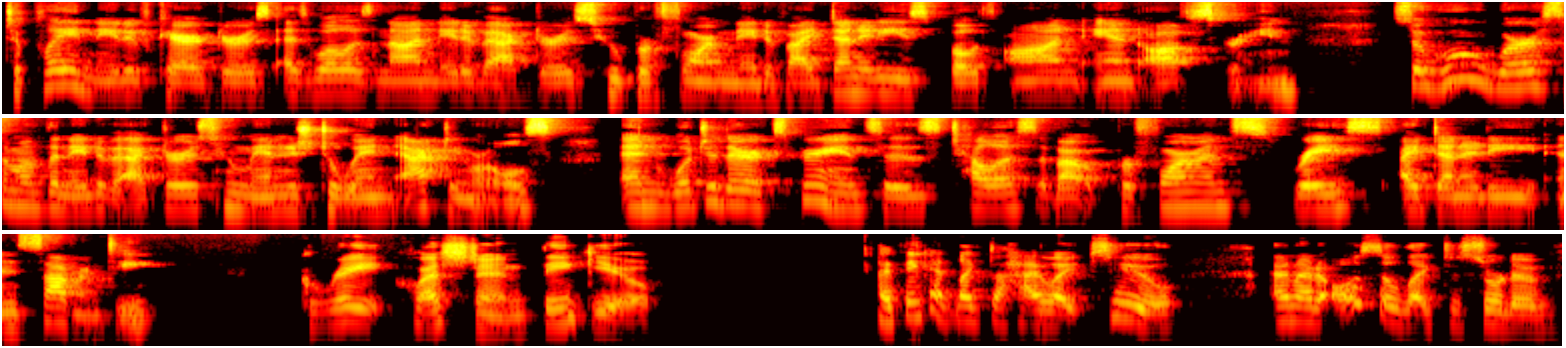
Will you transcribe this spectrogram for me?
to play Native characters, as well as non Native actors who perform Native identities both on and off screen. So, who were some of the Native actors who managed to win acting roles? And what do their experiences tell us about performance, race, identity, and sovereignty? Great question. Thank you. I think I'd like to highlight too, and I'd also like to sort of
